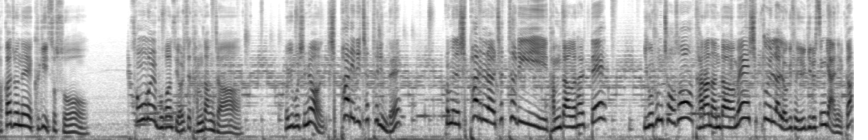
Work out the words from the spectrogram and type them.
아까 전에 그게 있었어. 성물 보관소 열쇠 담당자. 여기 보시면 18일이 채틀인데 그러면 18일 날 채틀이 담당을 할 때 이걸 훔쳐서 달아난 다음에 19일 날 여기서 일기를 쓴 게 아닐까?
